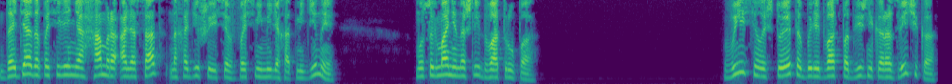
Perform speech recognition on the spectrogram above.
Дойдя до поселения Хамра аль-Асад, находившееся в восьми милях от Медины, мусульмане нашли два трупа. Выяснилось, что это были два сподвижника-разведчика,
